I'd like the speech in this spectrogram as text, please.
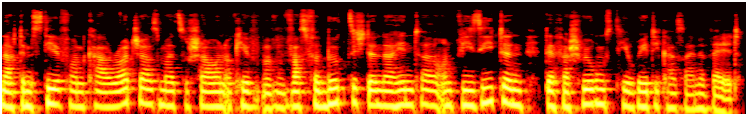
nach dem Stil von Carl Rogers mal zu schauen, okay, was verbirgt sich denn dahinter und wie sieht denn der Verschwörungstheoretiker Theoretiker seine Welt.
